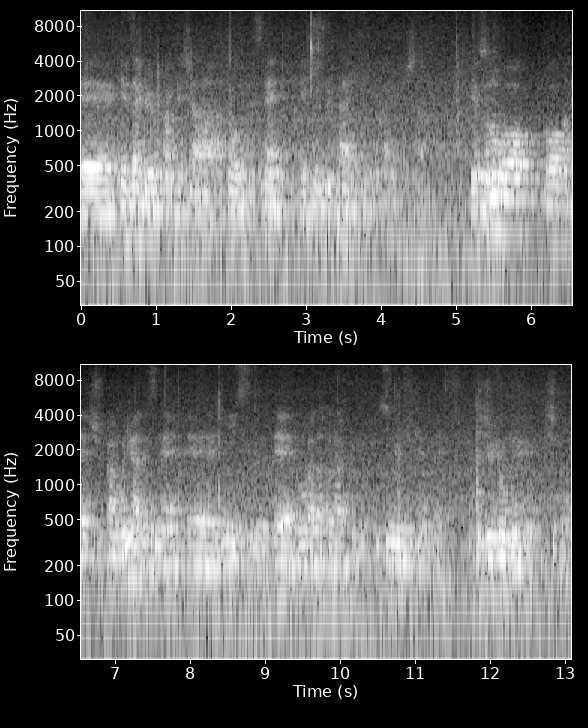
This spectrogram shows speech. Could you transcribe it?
えー、経済協力関係者等もですね、緊急待機というのがありました。えその後、また1週間後にはですね、えー、ニースで大型トラック突入事件で84名死亡、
